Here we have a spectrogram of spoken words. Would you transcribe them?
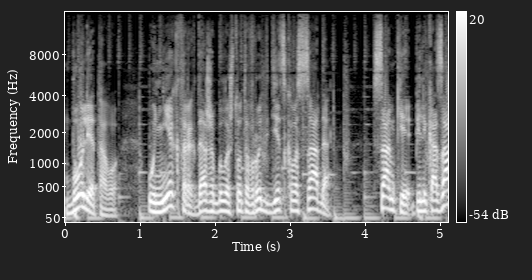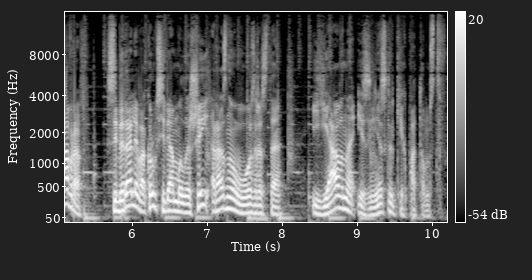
Более того, у некоторых даже было что-то вроде детского сада. Самки пеликозавров собирали вокруг себя малышей разного возраста, явно из нескольких потомств.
